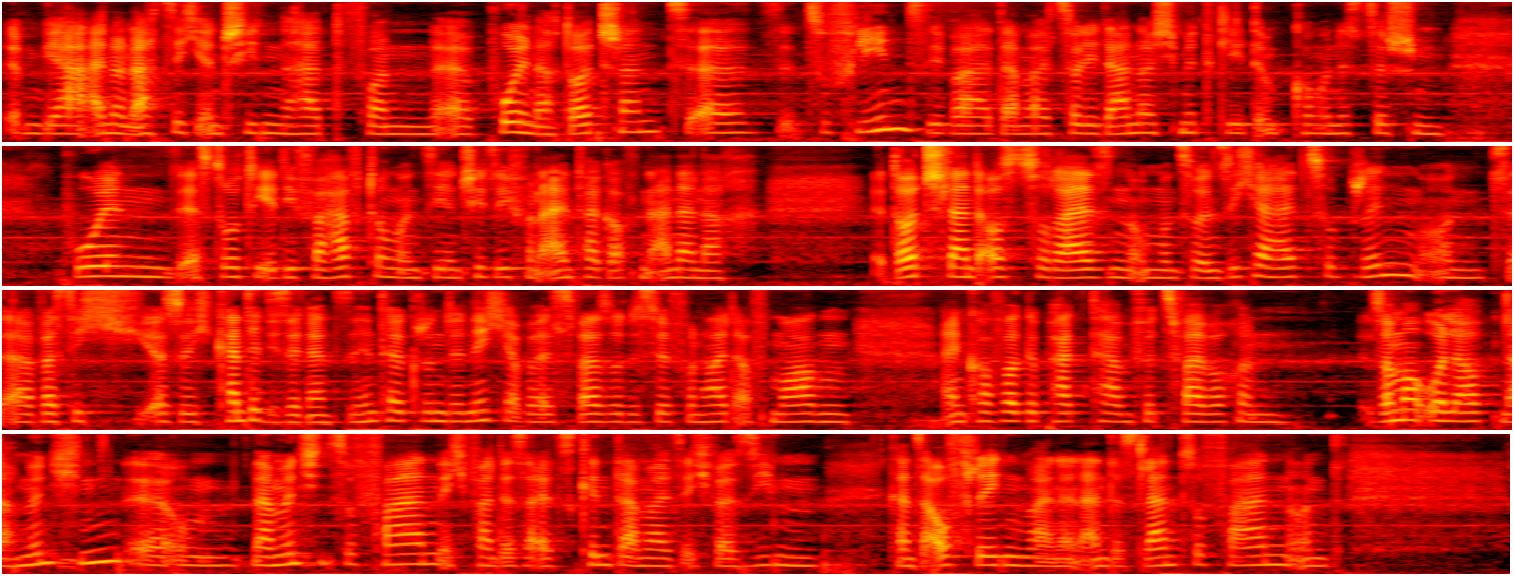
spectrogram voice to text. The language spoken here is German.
im Jahr 81 entschieden hat, von äh, Polen nach Deutschland äh, zu fliehen. Sie war damals Solidarność-Mitglied im kommunistischen Polen. Es drohte ihr die Verhaftung und sie entschied sich von einem Tag auf den anderen nach Deutschland auszureisen, um uns so in Sicherheit zu bringen. Und äh, was ich, also ich kannte diese ganzen Hintergründe nicht, aber es war so, dass wir von heute auf morgen einen Koffer gepackt haben für zwei Wochen Sommerurlaub nach München, äh, um nach München zu fahren. Ich fand es als Kind damals, ich war sieben, ganz aufregend, mal in ein anderes Land zu fahren und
